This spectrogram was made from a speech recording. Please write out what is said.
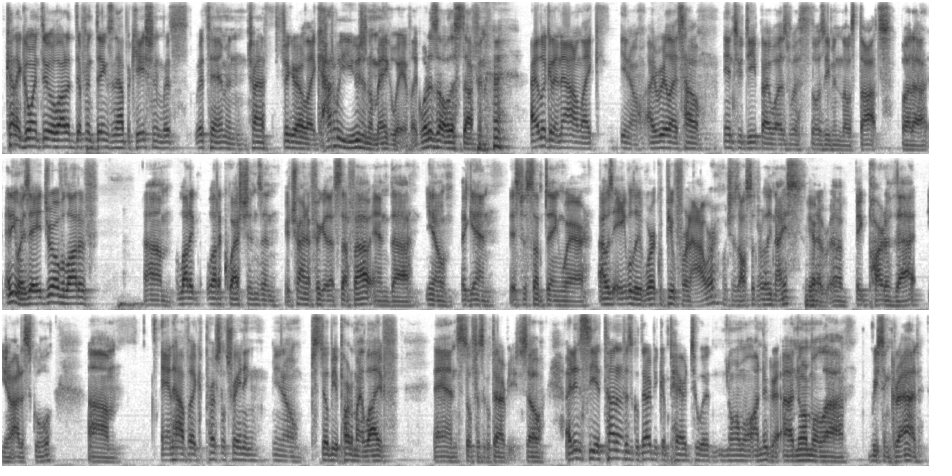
kind of going through a lot of different things in application with with him, and trying to figure out like how do we use an Omegawave? Like, what is all this stuff? And I look at it now, and I'm like you know, I realized how into deep I was with those even those thoughts. But uh, anyways, it drove a lot of um, a lot of a lot of questions, and you're trying to figure that stuff out. And uh, you know, again, this was something where I was able to work with people for an hour, which is also really nice. Yep. A, a big part of that, you know, out of school, um, and have like personal training, you know, still be a part of my life. And still physical therapy. So I didn't see a ton of physical therapy compared to a normal undergrad, uh, normal uh, recent grad.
